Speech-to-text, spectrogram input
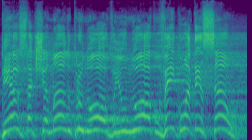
Deus está te chamando para o novo, e o novo vem com atenção.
